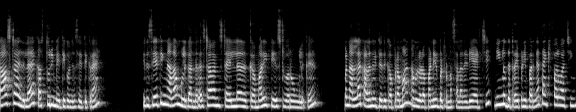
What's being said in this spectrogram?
லாஸ்ட்டாக இதில் கஸ்தூரி மேத்தி கொஞ்சம் சேர்த்துக்கிறேன். இது சேர்த்திங்கன்னா தான் உங்களுக்கு அந்த ரெஸ்டாரண்ட் ஸ்டைலில் இருக்கிற மாதிரி டேஸ்ட் வரும் உங்களுக்கு. இப்போ நல்லா கலந்து விட்டதுக்கப்புறமா நம்மளோட பன்னீர் பட்டர் மசாலா ரெடி ஆகிடுச்சு நீங்களும் இதை ட்ரை பண்ணி பாருங்கள் தேங்க்யூ ஃபார் வாட்சிங்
